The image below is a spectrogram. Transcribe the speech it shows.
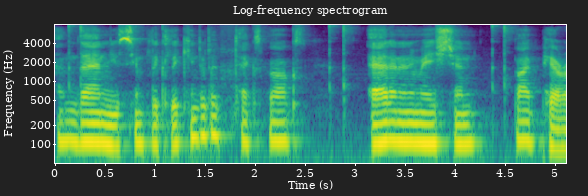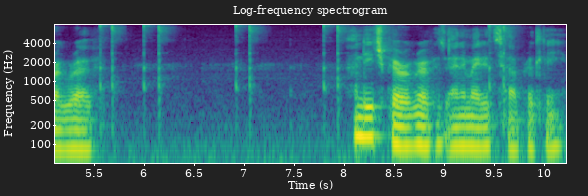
and then you simply click into the text box, add an animation by paragraph and each paragraph is animated separately.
